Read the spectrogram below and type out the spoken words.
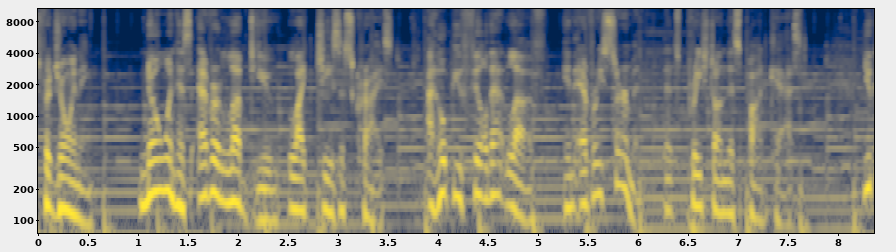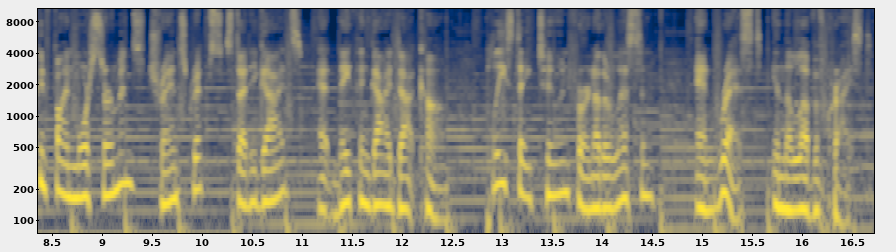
Thanks for joining. No one has ever loved you like Jesus Christ. I hope you feel that love in every sermon that's preached on this podcast. You can find more sermons, transcripts, study guides at nathanguy.com. Please stay tuned for another lesson and rest in the love of Christ.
